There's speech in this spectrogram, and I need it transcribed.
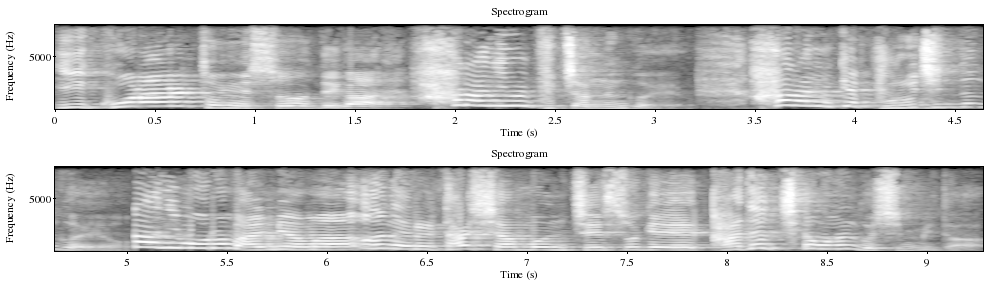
이 고난을 통해서 내가 하나님을 붙잡는 거예요. 하나님께 부르짖는 거예요. 하나님으로 말미암아 은혜를 다시 한번 제 속에 가득 채우는 것입니다.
